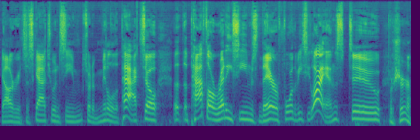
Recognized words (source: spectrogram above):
Calgary and saskatchewan seem sort of middle of the pack. So the, the path already seems there for the bc lions to for sure.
